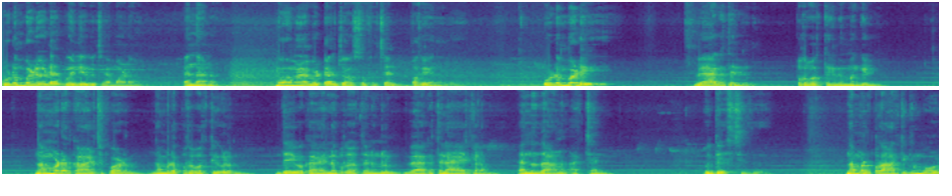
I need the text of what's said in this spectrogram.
ഉടമ്പടിയുടെ വലിയ വിജയമാണ് എന്നാണ് ബഹുമാനപ്പെട്ട ജോസഫ് അച്ഛൻ പറയുന്നത്. ഉടമ്പടി വേഗത്തിൽ പ്രവർത്തിക്കണമെങ്കിൽ നമ്മുടെ കാഴ്ചപ്പാടും നമ്മുടെ പ്രവൃത്തികളും ദൈവകാരുണ്യ പ്രവർത്തനങ്ങളും വേഗത്തിലായിരിക്കണം എന്നതാണ് അച്ഛൻ ഉദ്ദേശിച്ചത്. നമ്മൾ പ്രാർത്ഥിക്കുമ്പോൾ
